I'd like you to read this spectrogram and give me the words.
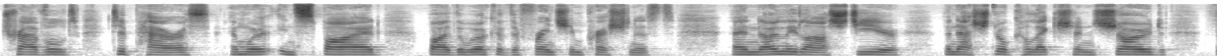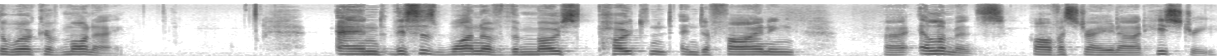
travelled to Paris and were inspired by the work of the French Impressionists and only last year, the National Collection showed the work of Monet. And this is one of the most potent and defining uh, elements of Australian art history,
